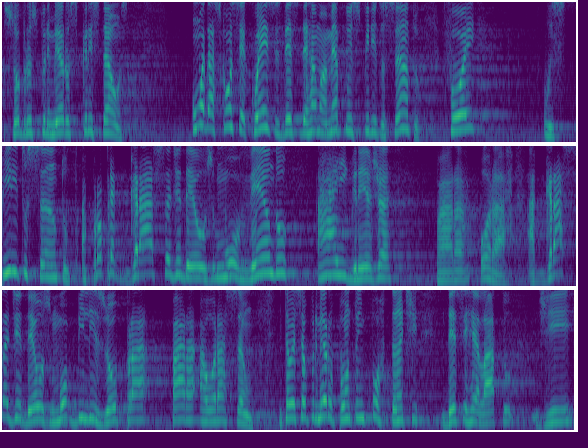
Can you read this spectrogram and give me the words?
sobre os primeiros cristãos. Uma das consequências desse derramamento do Espírito Santo foi o Espírito Santo, a própria graça de Deus, movendo a igreja para orar. A graça de Deus mobilizou para, para a oração. Então, esse é o primeiro ponto importante desse relato de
